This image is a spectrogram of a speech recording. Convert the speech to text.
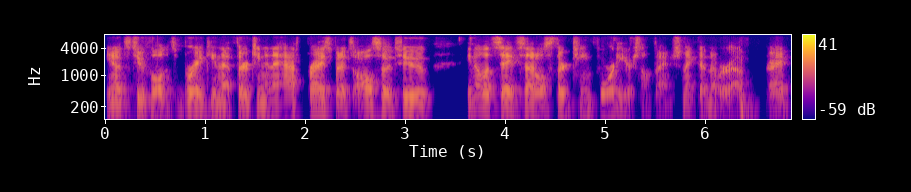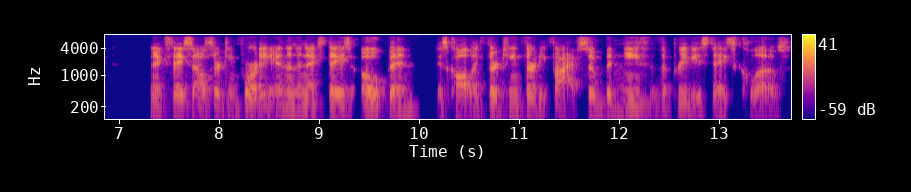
you know, it's twofold. It's breaking that 13 and a half price, but it's also too, you know, let's say it settles 1340 or something. Just make that number up, right? Next day settles 1340 and then the next day's open is called like 1335 so beneath the previous day's close.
